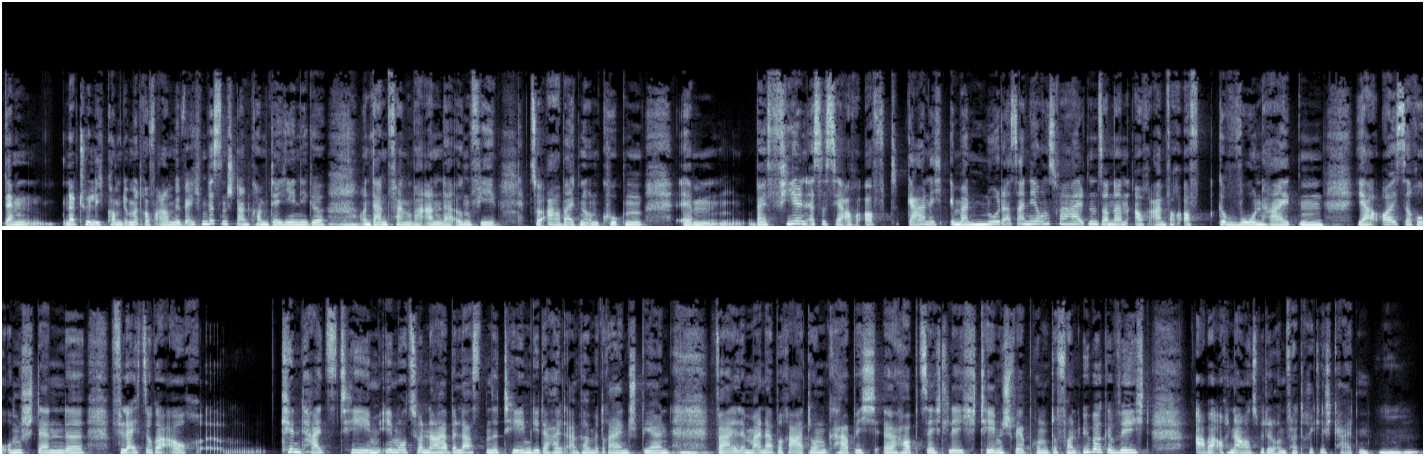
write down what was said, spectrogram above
dann natürlich kommt immer drauf an, mit welchem Wissensstand kommt derjenige. Mhm. Und dann fangen wir an, da irgendwie zu arbeiten und gucken. Ähm, bei vielen ist es ja auch oft gar nicht immer nur das Ernährungsverhalten, sondern auch einfach oft Gewohnheiten, ja, äußere Umstände, vielleicht sogar auch äh, Kindheitsthemen, emotional belastende Themen, die da halt einfach mit reinspielen. Mhm. Weil in meiner Beratung habe ich äh, hauptsächlich Themenschwerpunkte von Übergewicht, aber auch Nahrungsmittelunverträglichkeiten. Mhm.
